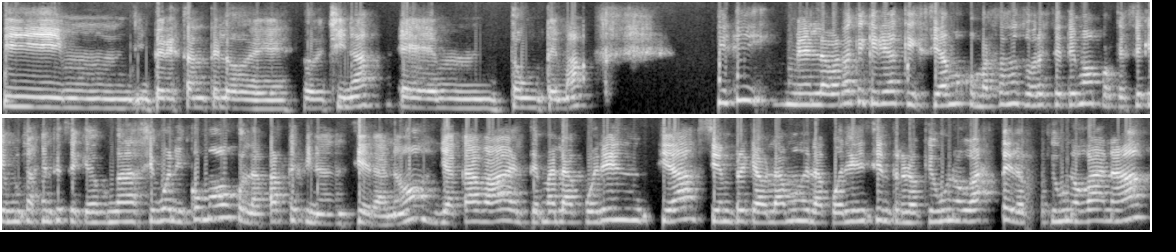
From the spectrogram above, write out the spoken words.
Y mm, interesante lo de, lo de China, em, todo un tema. Y sí, la verdad que quería que sigamos conversando sobre este tema porque sé que mucha gente se quedó con ganas así, bueno, ¿y cómo hago con la parte financiera, no? Y acá va el tema de la coherencia, siempre que hablamos de la coherencia entre lo que uno gasta y lo que uno gana.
